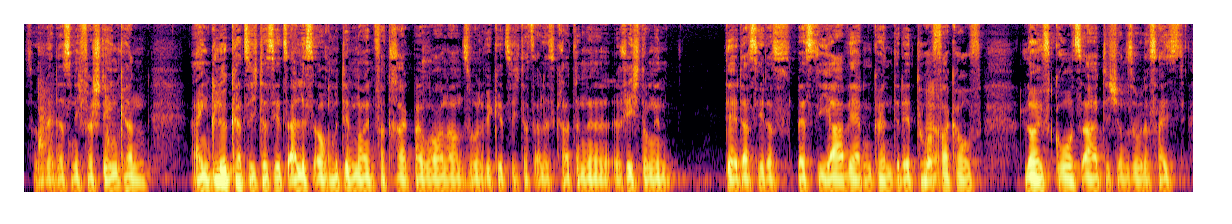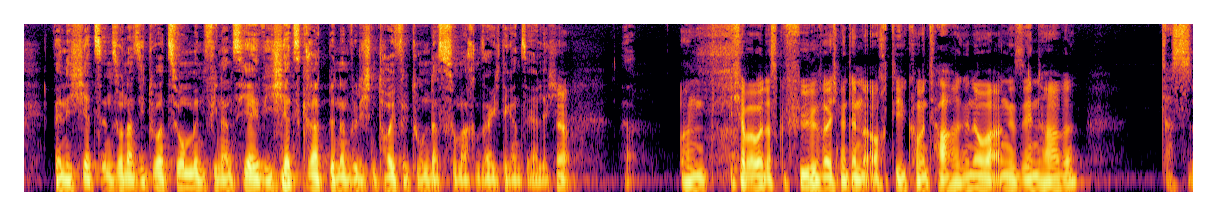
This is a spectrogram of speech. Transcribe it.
so, wer das nicht verstehen kann. Ein Glück hat sich das jetzt alles auch mit dem neuen Vertrag bei Warner und so entwickelt sich das alles gerade in eine Richtung, in der das hier das beste Jahr werden könnte. Der Tourverkauf ja. läuft großartig und so. Das heißt, wenn ich jetzt in so einer Situation bin, finanziell, wie ich jetzt gerade bin, dann würde ich einen Teufel tun, das zu machen, sage ich dir ganz ehrlich. Ja. ja. Und ich habe aber das Gefühl, weil ich mir dann auch die Kommentare genauer angesehen habe, dass,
